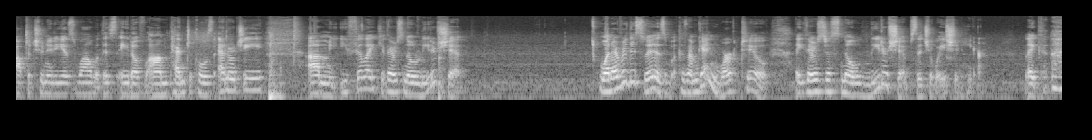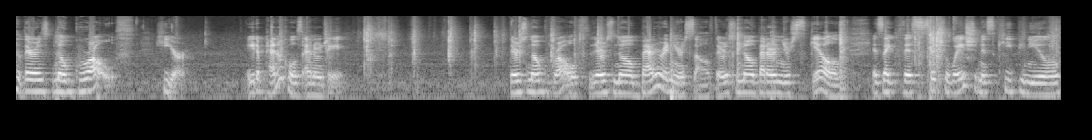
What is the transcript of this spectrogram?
opportunity as well with this Eight of um, Pentacles energy. Um, you feel like there's no leadership. Whatever this is, because I'm getting work too. Like there's just no leadership situation here. Like there is no growth here. Eight of Pentacles energy. There's no growth. There's no better in yourself. There's no better in your skills it's like this situation is keeping you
